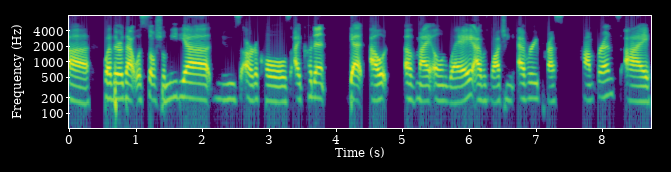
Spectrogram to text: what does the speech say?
Uh, whether that was social media, news articles. I couldn't get out of my own way. I was watching every press conference. I,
